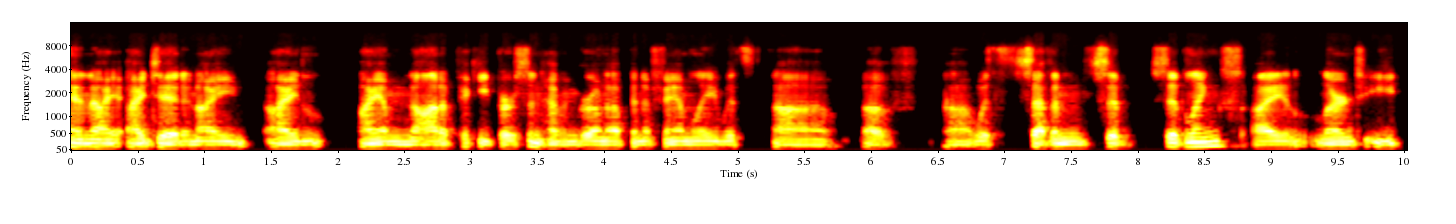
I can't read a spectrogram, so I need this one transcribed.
And I I did, and I I I am not a picky person, having grown up in a family with uh, of uh, with seven sib- siblings. I learned to eat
